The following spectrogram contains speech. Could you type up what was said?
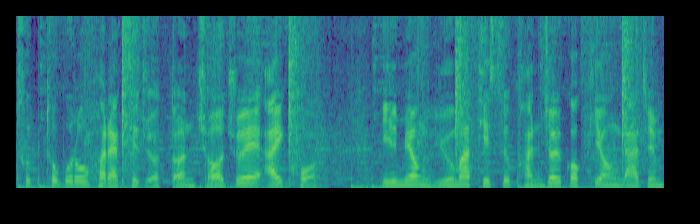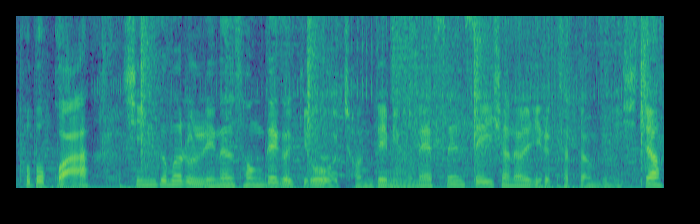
투톱으로 활약해 주었던 저주의 아이콘 일명 류마티스 관절 꺾기형 낮은 포복과 신금을 울리는 성대 긁기로 전대미문의 센세이션을 일으켰던 분이시죠.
